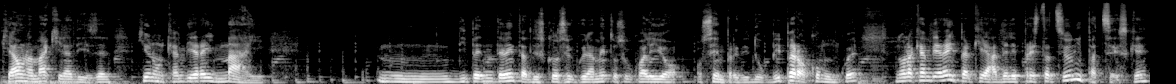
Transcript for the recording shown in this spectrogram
che ha una macchina diesel, che io non cambierei mai. Indipendentemente dal discorso di inquinamento sul quale io ho sempre dei dubbi, però comunque non la cambierei perché ha delle prestazioni pazzesche,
